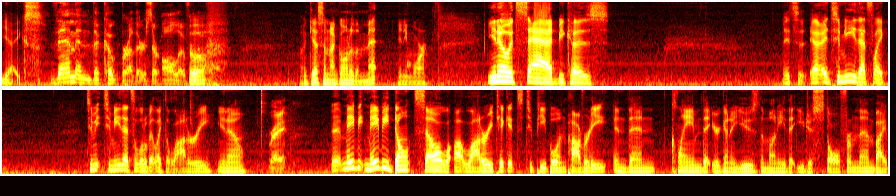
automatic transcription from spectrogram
Yikes. Them and the Koch brothers, they're all over the. Met. I guess I'm not going to the Met anymore. You know, it's sad because it's a, uh, to me that's like to me to me that's a little bit like the lottery, you know. Right. Uh, Maybe maybe don't sell uh, lottery tickets to people in poverty and then claim that you're going to use the money that you just stole from them by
